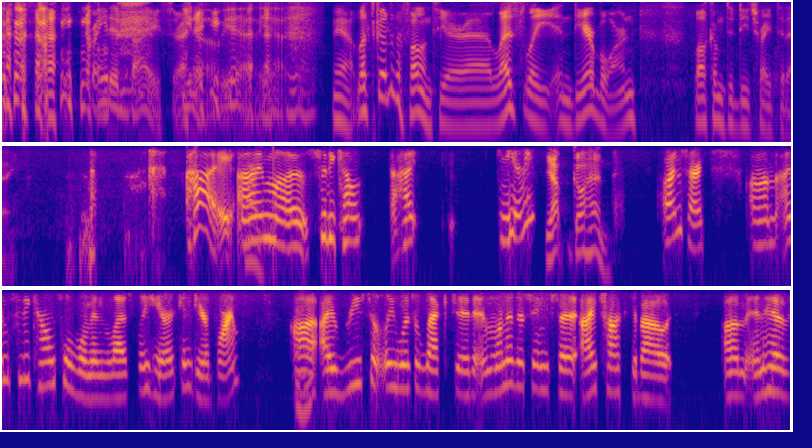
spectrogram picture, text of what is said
Right. You know, Great advice, right? You know, yeah, yeah, yeah. Yeah. Let's go to the phones here. Uh, Leslie in Dearborn, welcome to Detroit today. Hi, I'm uh, city council. Hi, can you hear me? Yep. Go ahead. Oh, I'm sorry. Um, I'm city councilwoman Leslie Herrick in Dearborn. Uh, I recently was elected, and one of the things that I talked about um, and have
